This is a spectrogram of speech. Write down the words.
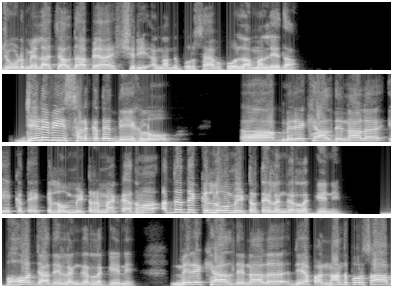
ਜੋੜ ਮੇਲਾ ਚੱਲਦਾ ਪਿਆ ਹੈ ਸ਼੍ਰੀ ਅਨੰਦਪੁਰ ਸਾਹਿਬ ਹੋਲਾ ਮਹੱਲੇ ਦਾ। ਜਿਹੜੇ ਵੀ ਸੜਕ ਤੇ ਦੇਖ ਲਓ ਮੇਰੇ ਖਿਆਲ ਦੇ ਨਾਲ ਇੱਕ ਤੇ ਕਿਲੋਮੀਟਰ ਮੈਂ ਕਹਿ ਦਵਾਂ, ਅੱਧੇ ਤੇ ਕਿਲੋਮੀਟਰ ਤੇ ਲੰਗਰ ਲੱਗੇ ਨੇ। ਬਹੁਤ ਜ਼ਿਆਦਾ ਲੰਗਰ ਲੱਗੇ ਨੇ। ਮੇਰੇ ਖਿਆਲ ਦੇ ਨਾਲ ਜੇ ਆਪਾਂ ਆਨੰਦਪੁਰ ਸਾਹਿਬ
